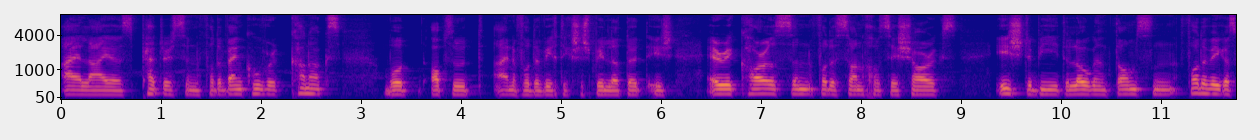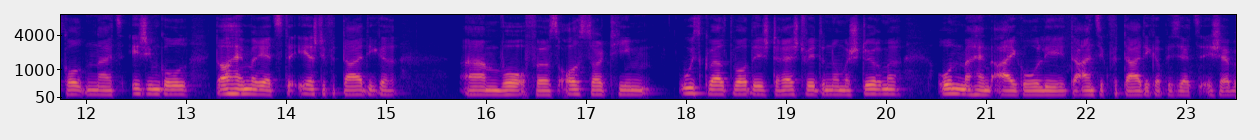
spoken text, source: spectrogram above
Elias Patterson von den Vancouver Canucks, wo absolut einer der wichtigsten Spieler dort ist. Eric Carlson von den San Jose Sharks ist dabei. Der Logan Thompson von den Vegas Golden Knights ist im Goal. Da haben wir jetzt den ersten Verteidiger, ähm, für das All-Star-Team ausgewählt wurde. Der Rest wieder nur Stürmer. Und wir haben einen Goalie, der einzige Verteidiger bis jetzt ist eben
